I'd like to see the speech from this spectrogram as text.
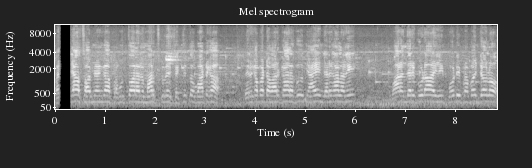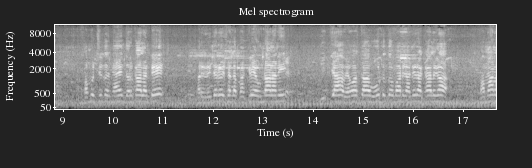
ప్రజాస్వామ్యంగా ప్రభుత్వాలను మార్చుకునే శక్తితో పాటుగా వెనుకబడ్డ వర్గాలకు న్యాయం జరగాలని వారందరికీ కూడా ఈ పోటీ ప్రపంచంలో సముచిత న్యాయం దొరకాలంటే మరి రిజర్వేషన్ల ప్రక్రియ ఉండాలని విద్యా వ్యవస్థ ఓటుతో పాటుగా అన్ని రకాలుగా సమాన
